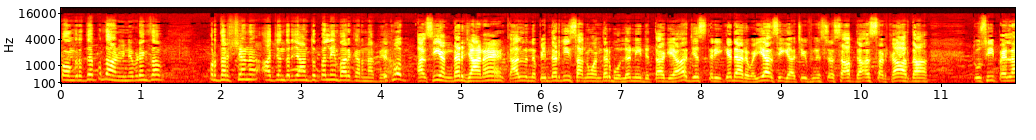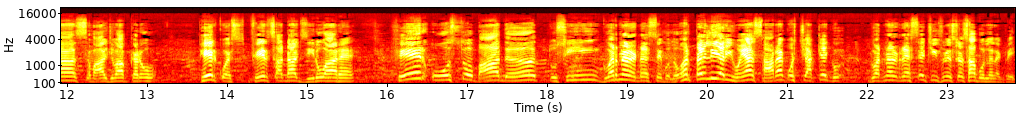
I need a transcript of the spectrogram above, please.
ਕਾਂਗਰਸ ਦੇ ਪ੍ਰਧਾਨ ਵੀ ਨੇ ਵੜਿੰਗ ਸਾਹਿਬ ਪ੍ਰਦਰਸ਼ਨ ਅੱਜ ਅੰਦਰ ਜਾਣ ਤੋਂ ਪਹਿਲਾਂ ਹੀ ਬਾਹਰ ਕਰਨਾ ਪਿਆ ਦੇਖੋ ਅਸੀਂ ਅੰਦਰ ਜਾਣਾ ਹੈ ਕੱਲ ਨਪਿੰਦਰ ਜੀ ਸਾਨੂੰ ਅੰਦਰ ਬੋਲਣ ਨਹੀਂ ਦਿੱਤਾ ਗਿਆ ਜਿਸ ਤਰੀਕੇ ਦਾ ਰਵਈਆ ਸੀਗਾ ਚੀਫ ਮਿਨਿਸਟਰ ਸਾਹਿਬ ਦਾ ਸਰਕਾਰ ਦਾ ਤੁਸੀਂ ਪਹਿਲਾਂ ਸਵਾਲ ਜਵਾਬ ਕਰੋ ਫਿਰ ਕੁਐਸਟ ਫਿਰ ਸਾਡਾ ਜ਼ੀਰੋ ਆਰ ਹੈ ਫਿਰ ਉਸ ਤੋਂ ਬਾਅਦ ਤੁਸੀਂ ਗਵਰਨਰ ਐਡਰੈਸ ਤੇ ਬੋਲੋ। ਔਰ ਪਹਿਲੀ ਵਾਰੀ ਹੋਇਆ, ਸਾਰਾ ਕੁਝ ਚੱਕ ਕੇ ਗਵਰਨਰ ਐਡਰੈਸ ਤੇ ਚੀਫ ਮਿਨਿਸਟਰ ਸਾਹਿਬ ਬੋਲਣ ਲੱਗ ਪਏ।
